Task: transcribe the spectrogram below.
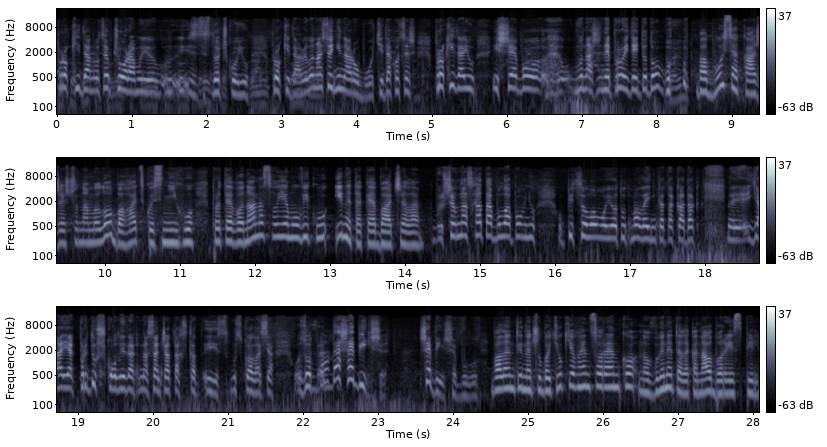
прокидано. Це вчора ми е, з дочкою прокидали. Вона сьогодні на роботі. Так оце ж прокидаю іще, бо вона ж не пройде додому. Бабуся каже, що намело багацько снігу, проте вона на своєму віку і не таке бачила. Ще в нас хата була повню під соломою, тут маленька така. Так е, я як прийду з школи, так на санчатах ска- спускалася. Зот, да ще більше. Ще більше було. Валентина Чубатюк, Євген Соренко. Новини телеканал Бориспіль.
